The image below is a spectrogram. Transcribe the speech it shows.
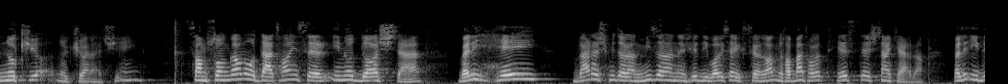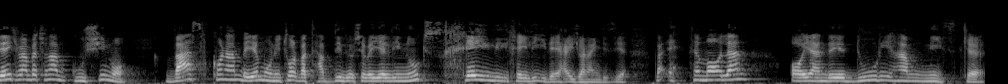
نوکیا نوکیا نه این سامسونگ ها مدت ها این سری اینو داشتن. ولی هی ورش میدارن می‌ذارن یه device external می‌خواد. من تا تستش نکردم. ولی ایده ای که من بتونم گوشیمو وصل کنم به یه مونیتور و تبدیل بشه به یه لینوکس خیلی خیلی ایده هیجان انگیزیه و احتمالا آینده دوری هم نیست که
